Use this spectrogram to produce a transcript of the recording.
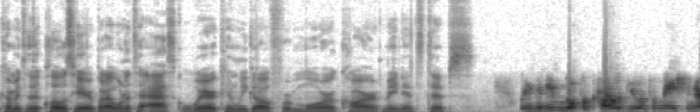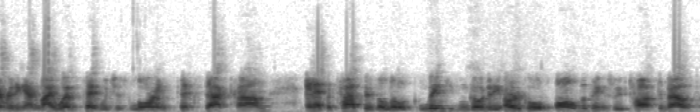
coming to the close here, but I wanted to ask where can we go for more car maintenance tips? Well, you can even go for car review information and everything on my website, which is laurenfix.com. And at the top, there's a little link. You can go to the article of all the things we've talked about.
